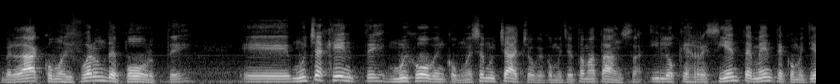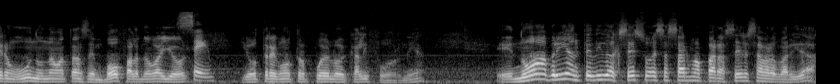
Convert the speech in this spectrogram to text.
¿verdad? Como si fuera un deporte, eh, mucha gente muy joven, como ese muchacho que cometió esta matanza, y los que recientemente cometieron uno, una matanza en Buffalo, Nueva York, sí, y otra en otro pueblo de California, eh, no habrían tenido acceso a esas armas para hacer esa barbaridad.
